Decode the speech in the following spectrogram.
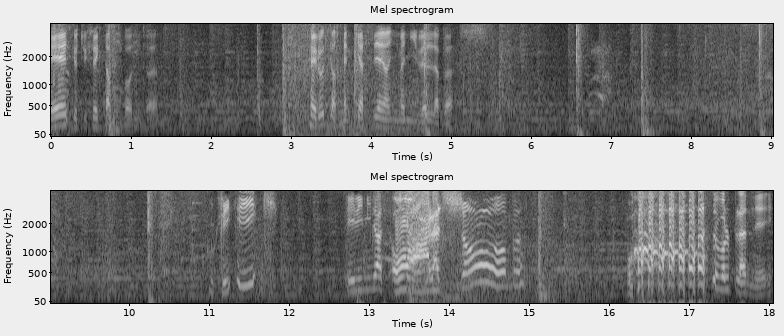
Qu'est-ce que tu fais avec ta bonbonne, toi Et l'autre qui est en train de casser une manivelle là-bas. Coup critique Élimination. Oh, la jambe Oh, Ce vol plané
